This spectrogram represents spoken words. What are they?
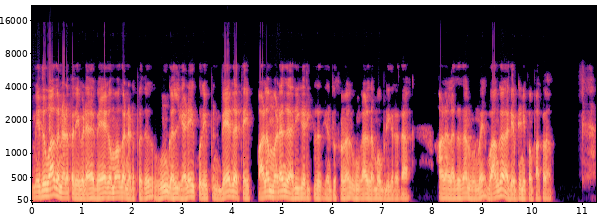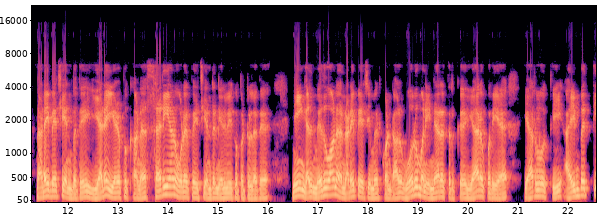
மெதுவாக நடப்பதை விட வேகமாக நடப்பது உங்கள் எடை குறைப்பின் வேகத்தை பல மடங்கு அதிகரிக்கிறது என்று சொன்னால் உங்களால் நம்ப முடிகிறதா? ஆனால் அதுதான் உண்மை. வாங்க அது எப்படின்னு இப்போ பார்க்கலாம். நடைபயிற்சி என்பது எடை இழப்புக்கான சரியான உடற்பயிற்சி என்று நிரூபிக்கப்பட்டுள்ளது. நீங்கள் மெதுவான நடைபயிற்சி மேற்கொண்டால் ஒரு மணி நேரத்திற்கு ஏறக்குறைய இரநூத்தி ஐம்பத்தி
